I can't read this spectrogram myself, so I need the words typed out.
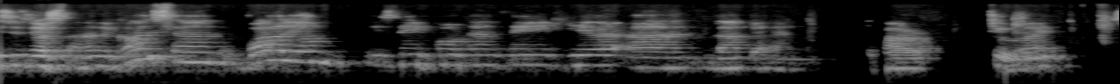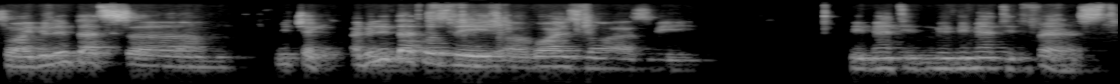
This is just another constant. Volume is the important thing here, and lambda and the power two, right? So I believe that's, um, let me check. I believe that was the uh, Weyl's law as we, we met it, we met it first.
